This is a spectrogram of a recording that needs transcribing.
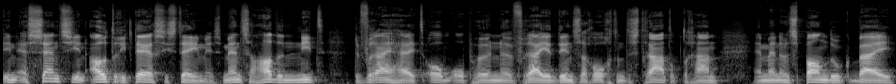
in essentie een autoritair systeem is. Mensen hadden niet de vrijheid om op hun eh, vrije dinsdagochtend de straat op te gaan en met een spandoek bij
